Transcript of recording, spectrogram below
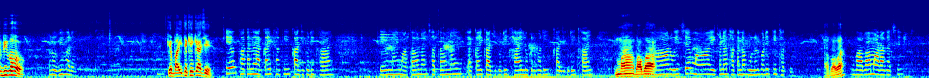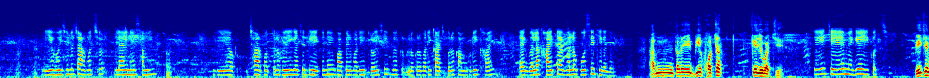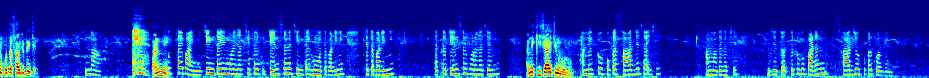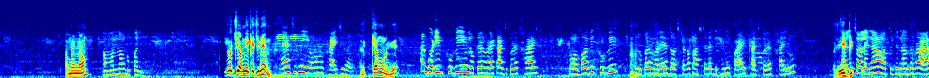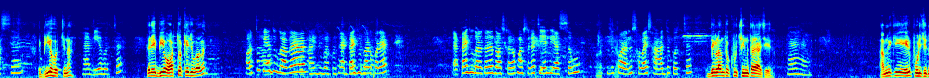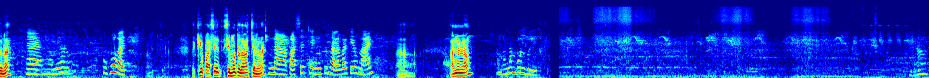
কবে বিবাহ? রবিবারে। কে বাড়িতে কে কে আছে? কেউ থাকে না একাই থাকি কাজ করি খায় কেউ নাই মাথাও নাই ছাতাও নাই একাই কাজ করি খায় লোকের বাড়ি কাজ করি খায় মা বাবা? মা রয়েছে মা এখানে থাকে না বোনের বাড়িতেই থাকে। আর বাবা? বাবা মারা গেছে। বিয়ে হয়েছিল চার বছর লাই নেই স্বামী। হ্যাঁ। দিয়ে ছাড়পত্র হয়ে গেছে দিয়ে এখানে বাপের বাড়ি রয়েছি লোকের বাড়ি কাজ করে কাম করেই খাই। একবেলা খাই তো একবেলা বসেই থেকে যায়। আপনি তাহলে এই বিয়ে খরচা কে জোগাচ্ছে? সেই চেয়ে মেঘে ই করছে। পেয়েছেন? কোথাও সাহায্য পেয়েছেন? না। পাননি? কোথায় পাইনি? চিন্তায় মরে যাচ্ছি তো টেনশনে চিন্তায় ঘুমোতে পারিনি খেতে পারিনি। এত টেনশন পড়ে গেছে আমি। আপনি কি চাইছেন বলুন? আমি একটু উপকার সাহায্য চাইছি আমাদের কাছে। যে যতটুকু পারেন সাহায্য উপকার করবেন। আপনার নাম? আমার নাম রূপালী। কি হচ্ছে? আপনি একে চিনেন? হ্যাঁ চিনি ও খাইছি ভাই। কেমন এ? গরিব খুবই লোকের ঘরে কাজ করে খায়। অভাবী খুবই হ্যাঁ। লোকের ঘরে দশ টাকা পাঁচ টাকা যেখানেই পায় কাজ করে খায় ও। আচ্ছা চলে না অতদিন ধরো আসছে। বিয়ে হচ্ছে না? হ্যাঁ বিয়ে হচ্ছে। তাহলে এই বিয়ে অর্থ কে যোগাবে? অর্থ কে জোগাবে একাই জোগাড় করে। একাই জোগাড় করে দশ টাকা পাঁচ টাকা চেয়ে নিয়ে আসছে ও। কিছু করে না সবাই সাহায্য করছে। দেখলাম তো খুব চিন্তায় আছে। আপনি কি এর পরিচিত না? হ্যাঁ আমি ওর ফুপু হয়। কেউ পাশে সে মতো দাঁড়াচ্ছে না না? না পাশে ঠিক মতন দাঁড়াবার কেউ নাই। আমার আপনার নাম? আমার নাম বুলবুলি। হ্যাঁ।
